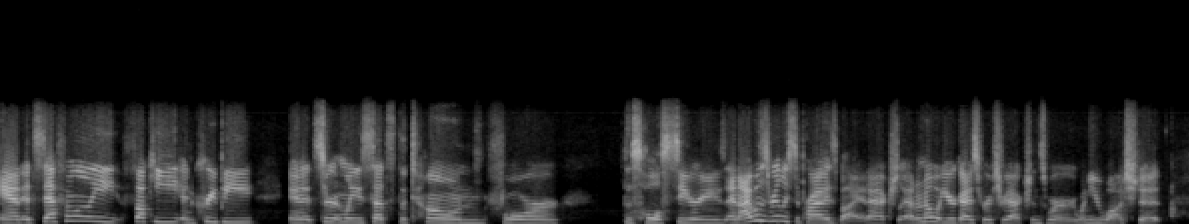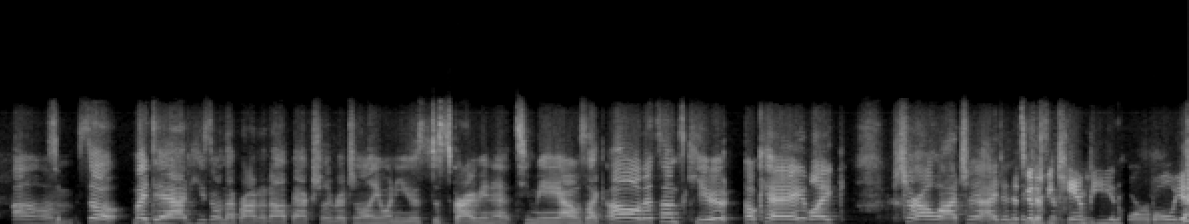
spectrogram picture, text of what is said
And it's definitely fucky and creepy and it certainly sets the tone for this whole series and i was really surprised by it actually i don't know what your guys first reactions were when you watched it Um, so my dad, he's the one that brought it up actually originally when he was describing it to me. I was like, "Oh, that sounds cute. Okay, like, sure, I'll watch it." I didn't. it's going it to be was gonna campy and horrible yeah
